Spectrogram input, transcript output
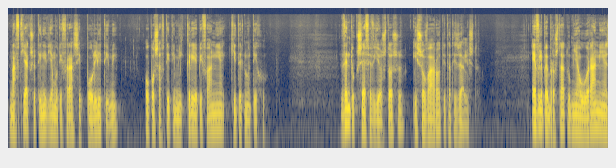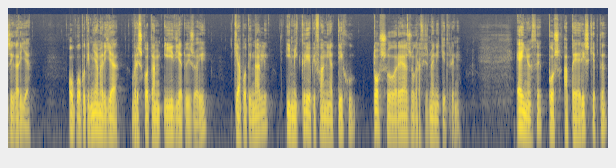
να φτιάξω την ίδια μου τη φράση πολύτιμη, όπως αυτή τη μικρή επιφάνεια κίτρινου τείχου. Δεν του ξέφευγε ωστόσο η σοβαρότητα της ζάλης του. Έβλεπε μπροστά του μια ουράνια ζυγαριά, όπου από τη μια μεριά βρισκόταν η ίδια του η ζωή και από την άλλη η μικρή επιφάνεια τείχου τόσο ωραία ζωγραφισμένη κίτρινη. Ένιωθε πως απερίσκεπτα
